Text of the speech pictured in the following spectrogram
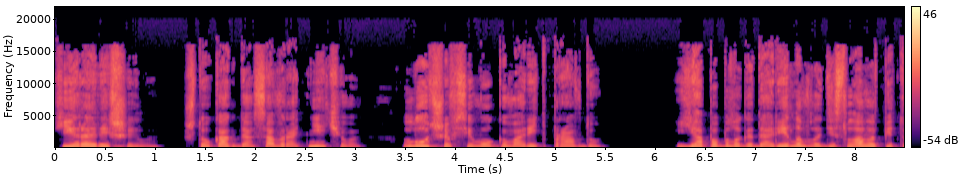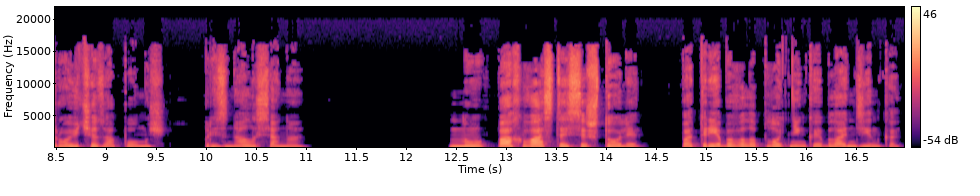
Кира решила, что когда соврать нечего, лучше всего говорить правду. «Я поблагодарила Владислава Петровича за помощь», — призналась она. «Ну, похвастайся, что ли», — потребовала плотненькая блондинка.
